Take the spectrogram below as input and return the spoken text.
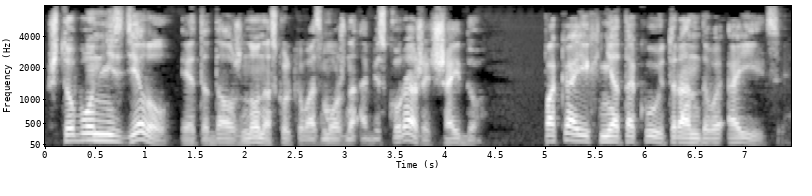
Что бы он ни сделал, это должно, насколько возможно, обескуражить Шайдо, пока их не атакуют рандовые аильцы.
